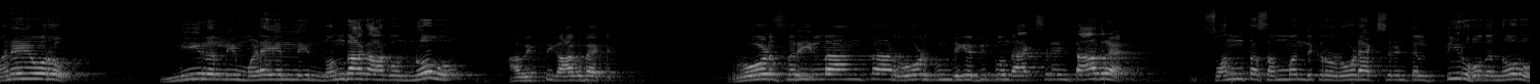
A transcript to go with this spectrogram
ಮನೆಯವರು ನೀರಲ್ಲಿ ಮಳೆಯಲ್ಲಿ ನೊಂದಾಗ ಆಗೋ ನೋವು ಆ ವ್ಯಕ್ತಿಗೆ ಆಗಬೇಕು. ರೋಡ್ ಸರಿ ಇಲ್ಲ ಅಂತ ರೋಡ್ ಗುಂಡಿಗೆ ಬಿದ್ದು ಒಂದು ಆಕ್ಸಿಡೆಂಟ್ ಆದರೆ ಸ್ವಂತ ಸಂಬಂಧಿಕರು ರೋಡ್ ಆಕ್ಸಿಡೆಂಟಲ್ಲಿ ತೀರು ಹೋದ ನೋವು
